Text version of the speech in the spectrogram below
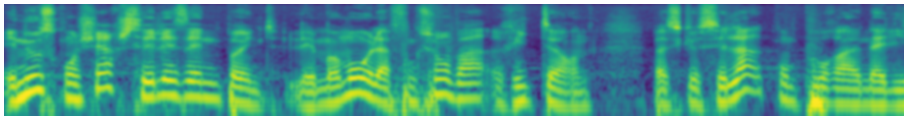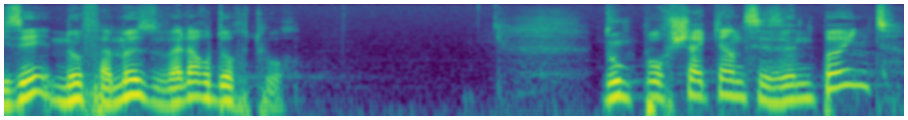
Et nous, ce qu'on cherche, c'est les endpoints, les moments où la fonction va return. Parce que c'est là qu'on pourra analyser nos fameuses valeurs de retour. Donc pour chacun de ces endpoints,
